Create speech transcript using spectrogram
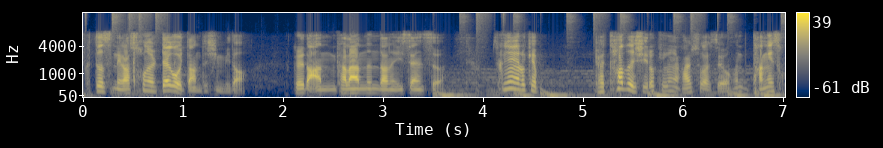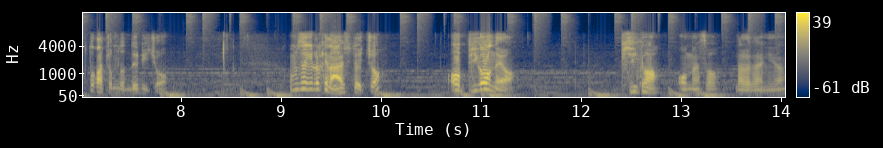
그 뜻은 내가 손을 떼고 있다는 뜻입니다. 그래도 안 가라앉는다는 이 센스. 그냥 이렇게 배 타듯이 이렇게 그냥 갈 수가 있어요. 근데 당연히 속도가 좀 더 느리죠. 그러면서 이렇게 날 수도 있죠? 어 비가 오네요. 비가 오면서 날아다니는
